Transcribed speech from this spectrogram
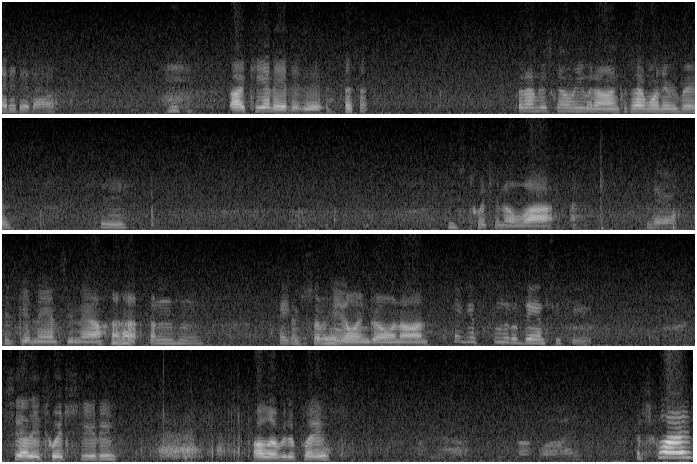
Edit it out. I can't edit it. but I'm just going to leave it on because I want everybody to see. He's twitching a lot. Yeah. He's getting antsy now. mm-hmm. Hey, There's some girl. healing going on. I think it's a little dancey feet. See how they twitch, Judy? All over the place. Yeah, it's not flies. It's flies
